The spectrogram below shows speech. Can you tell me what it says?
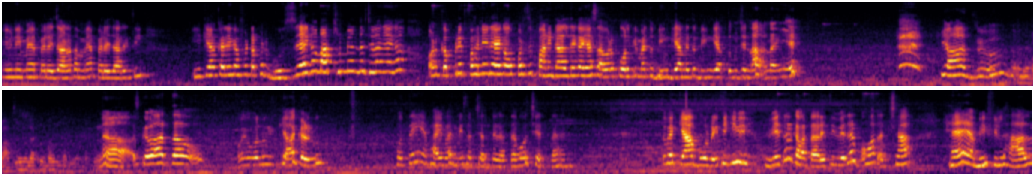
कि नहीं मैं पहले जा रहा था मैं पहले जा रही थी। ये क्या करेगा? फटाफट घुस जाएगा बाथरूम में अंदर चला जाएगा और कपड़े पहने रहेगा ऊपर से पानी डाल देगा या सावर खोल के मैं तो भींग गया मैं तो भींग गया अब तो मुझे नहाना ही है। क्या ध्रुव हाँ उसके बाद तो मैं बोलूँगी क्या करूँ? होते ही है भाई बहन में सब चलते रहता है वो छेड़ता है। तो मैं क्या बोल रही थी कि वेदर का बता रही थी वेदर बहुत अच्छा है अभी फ़िलहाल।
